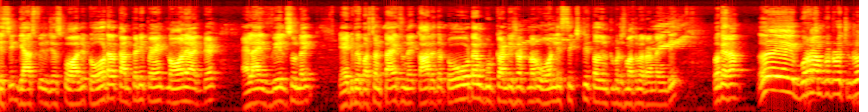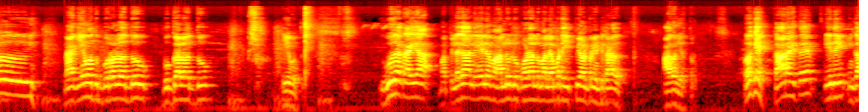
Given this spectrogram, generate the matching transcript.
AC gas fill చేసుకోవాలి. టోటల్ కంపెనీ పెయింట్ నాన్ యాక్టెడ్ ఎలాయ్ వీల్స్ ఉన్నాయి. ఎయిటీ ఫైవ్ పర్సెంట్ టైర్స్ ఉన్నాయి. కార్ అయితే టోటల్ గుడ్ కండిషన్ అంటున్నారు. ఓన్లీ సిక్స్టీ థౌసండ్ కిలోమీటర్స్ మాత్రమే రన్ అయింది. ఓకేనా? ఏ బుర్రలు అమ్ముకుంటాడు వచ్చిండ్రు. నాకేమొద్దు బుర్రలు వద్దు బుగ్గలు వద్దు ఏమొద్దు. ఊదాక అయ్యా మా పిల్లగా లేలే మా అల్లుళ్ళు కోడళ్ళు మళ్ళీ ఎంబడి ఇప్పి అంటారు ఇంటికాడ ఆగం చేస్తారు. ఓకే కార్ అయితే ఇది ఇంకా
